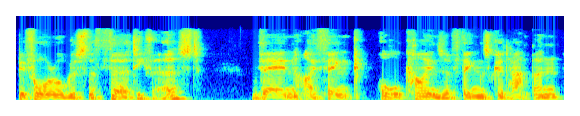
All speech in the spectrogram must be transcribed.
before August the thirty first, then I think all kinds of things could happen.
